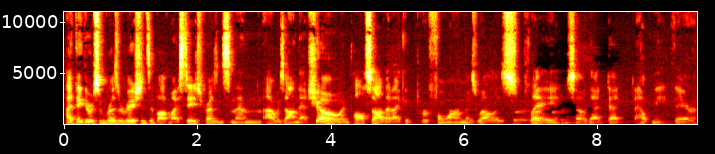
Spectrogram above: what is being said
I think there were some reservations about my stage presence, and then I was on that show, and Paul saw that I could perform as well as Right, play, right, and so that that helped me there.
